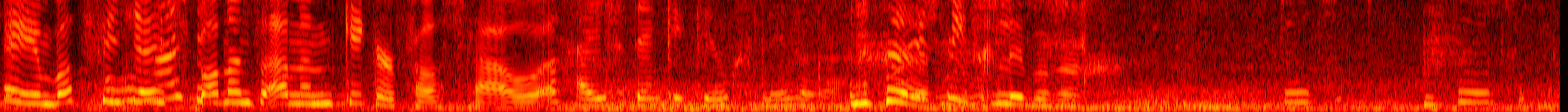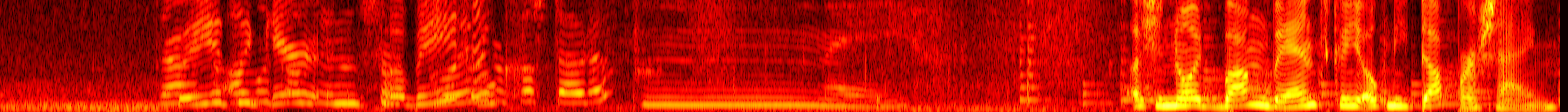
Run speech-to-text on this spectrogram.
hey, en wat vind jij spannend aan een kikker vasthouden? Hij is denk ik heel glibberig. Hij is niet glibberig. Wil je het een keer proberen? vasthouden? Mm, nee. Als je nooit bang bent, kun je ook niet dapper zijn.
